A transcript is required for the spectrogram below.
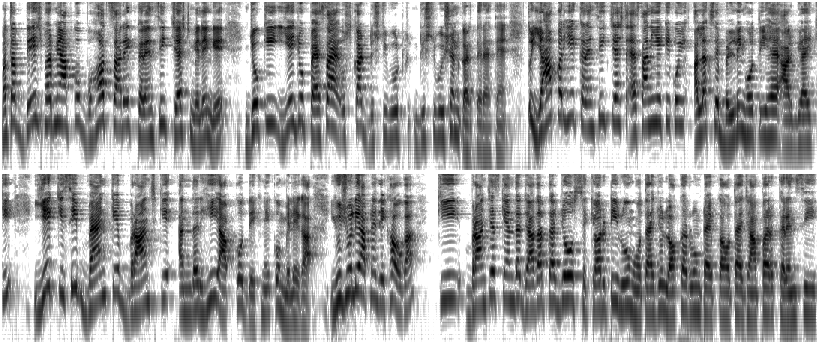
मतलब देश भर में आपको बहुत सारे करेंसी चेस्ट मिलेंगे जो कि ये जो पैसा है उसका डिस्ट्रीब्यूट डिस्ट्रीब्यूशन करते रहते हैं। तो यहाँ पर ये करेंसी चेस्ट ऐसा नहीं है कि कोई अलग से बिल्डिंग होती है आरबीआई की, ये किसी बैंक के ब्रांच के अंदर ही आपको देखने को मिलेगा। यूजुअली आपने देखा होगा कि ब्रांचेस के अंदर ज़्यादातर जो सिक्योरिटी रूम होता है, जो लॉकर रूम टाइप का होता है, जहाँ पर करेंसी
